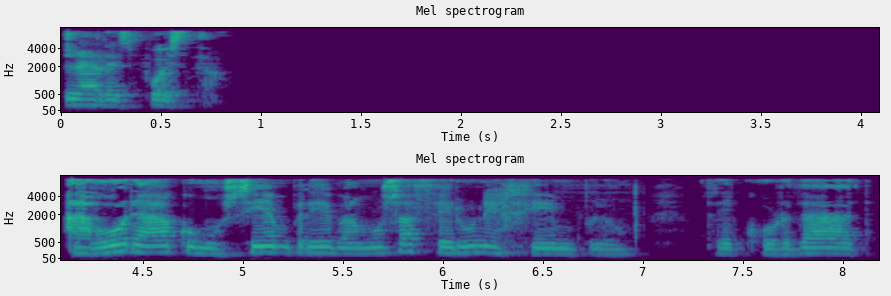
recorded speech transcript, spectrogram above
la respuesta. Ahora, como siempre, vamos a hacer un ejemplo. Recordad,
